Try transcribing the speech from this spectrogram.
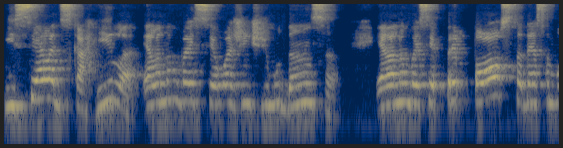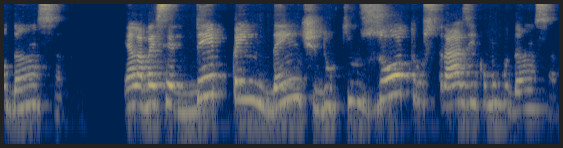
E se ela descarrila, ela não vai ser o agente de mudança, ela não vai ser preposta dessa mudança. Ela vai ser dependente do que os outros trazem como mudança.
